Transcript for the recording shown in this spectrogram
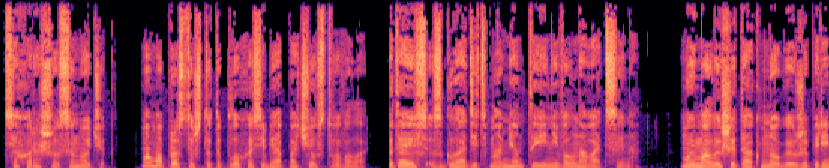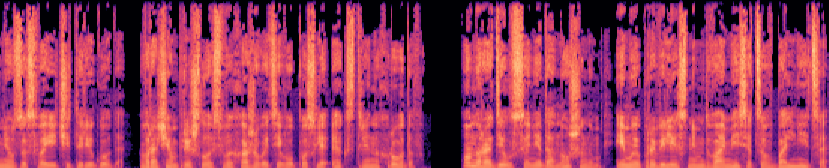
Все хорошо, сыночек. Мама просто что-то плохо себя почувствовала. Пытаюсь сгладить моменты и не волновать сына. Мой малыш и так многое уже перенес за свои четыре года. Врачам пришлось выхаживать его после экстренных родов. Он родился недоношенным, и мы провели с ним два месяца в больнице,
